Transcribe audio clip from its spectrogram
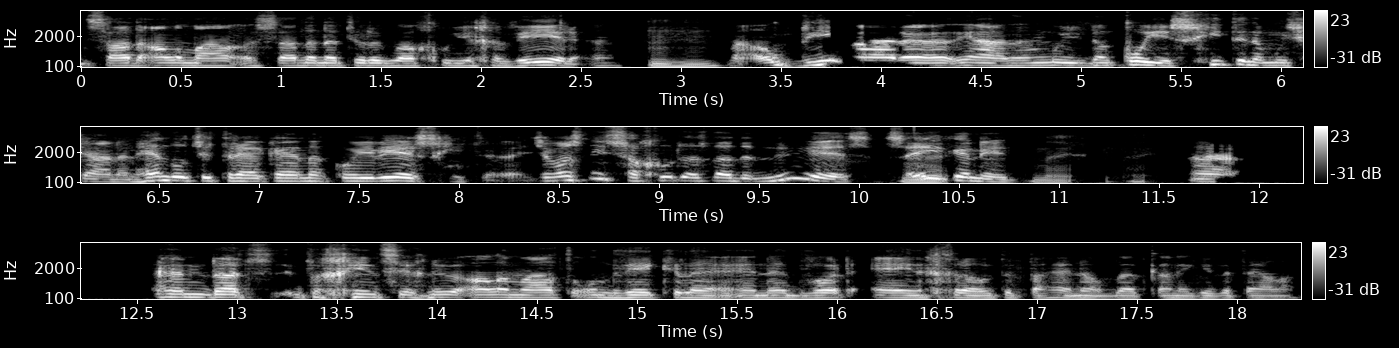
ze hadden allemaal, ze hadden natuurlijk wel goede geweren. Mhm. Maar ook die waren, ja, dan, moet je, dan kon je schieten, dan moest je aan een hendeltje trekken en dan kon je weer schieten. Weet je, het was niet zo goed als dat het nu is. Zeker niet. Nee, nee. En dat begint zich nu allemaal te ontwikkelen en het wordt één grote puinhoop, dat kan ik je vertellen.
